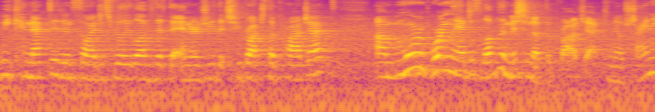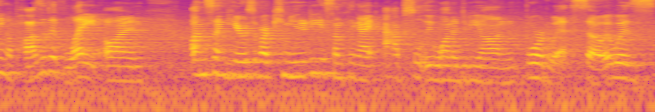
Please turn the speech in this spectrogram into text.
we connected. And so I just really loved that the energy that she brought to the project. Um, more importantly, I just love the mission of the project. You know, shining a positive light on unsung heroes of our community is something I absolutely wanted to be on board with. So it was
